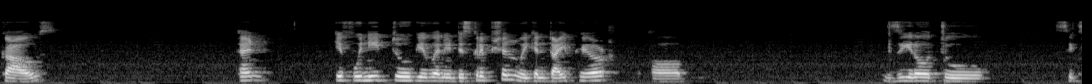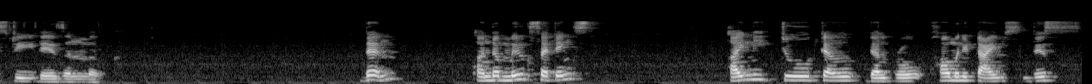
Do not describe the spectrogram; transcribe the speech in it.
cows and if we need to give any description we can type here uh, 0 to 60 days in milk then under milk settings I need to tell Delpro how many times this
